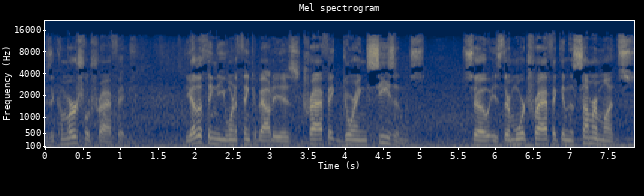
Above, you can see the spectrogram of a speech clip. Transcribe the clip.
Is it commercial traffic? The other thing that you want to think about is traffic during seasons. So is there more traffic in the summer months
